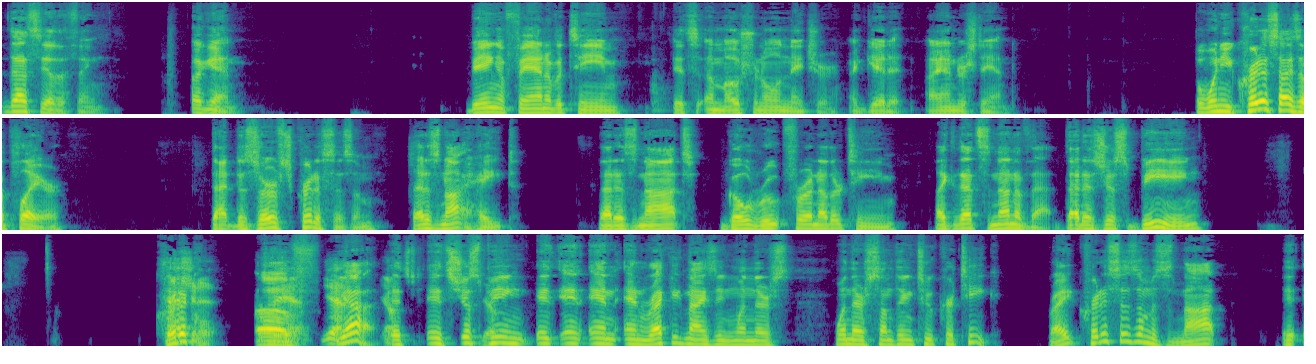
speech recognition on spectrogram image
that's the other thing. Again, being a fan of a team, it's emotional in nature. I get it. I understand. But when you criticize a player that deserves criticism, that is not hate. That is not go root for another team. Like that's none of that. That is just being critical Passionate. of Yeah, yeah, yeah, it's it's just being it, and, and and recognizing when there's when there's something to critique right criticism is not it,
